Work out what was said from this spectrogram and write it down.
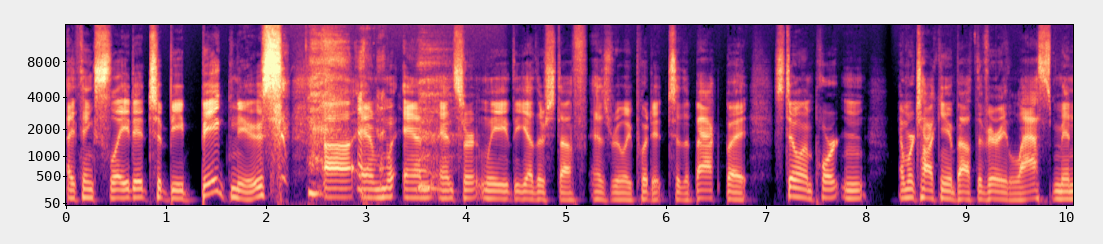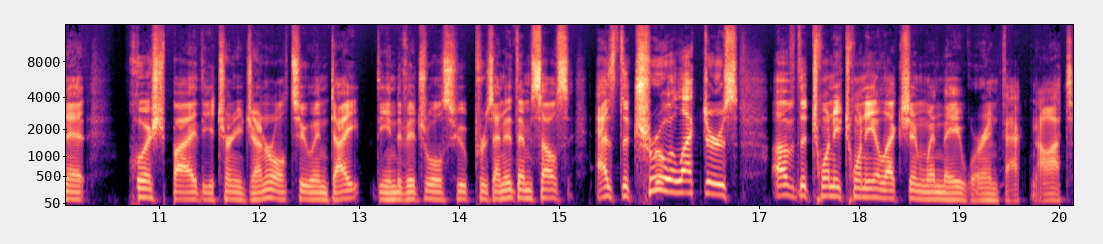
I think, slated to be big news, uh, and and and certainly the other stuff has really put it to the back, but still important. And we're talking about the very last minute push by the attorney general to indict the individuals who presented themselves as the true electors of the 2020 election when they were in fact not.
